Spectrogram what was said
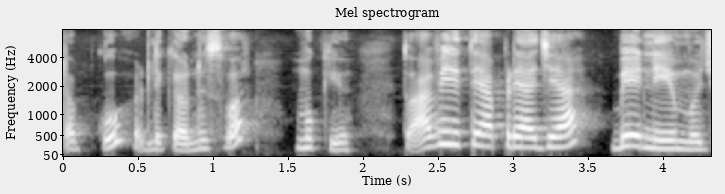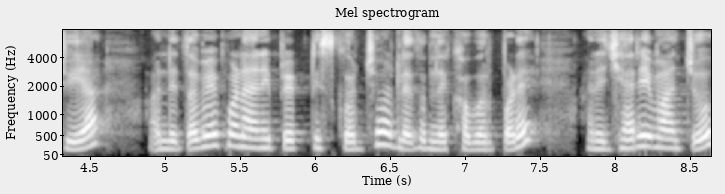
ટપકું એટલે કે અનુસ્વર મૂક્યું. તો આવી રીતે આપણે આજે આ બે નિયમો જોયા અને તમે પણ આની પ્રેક્ટિસ કરજો એટલે તમને ખબર પડે. અને જ્યારે વાંચો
